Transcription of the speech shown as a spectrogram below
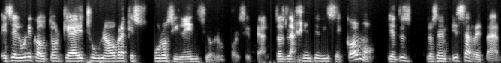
es el único autor que ha hecho una obra que es puro silencio, ¿no? Por Entonces la gente dice, ¿cómo? Y entonces los empieza a retar.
